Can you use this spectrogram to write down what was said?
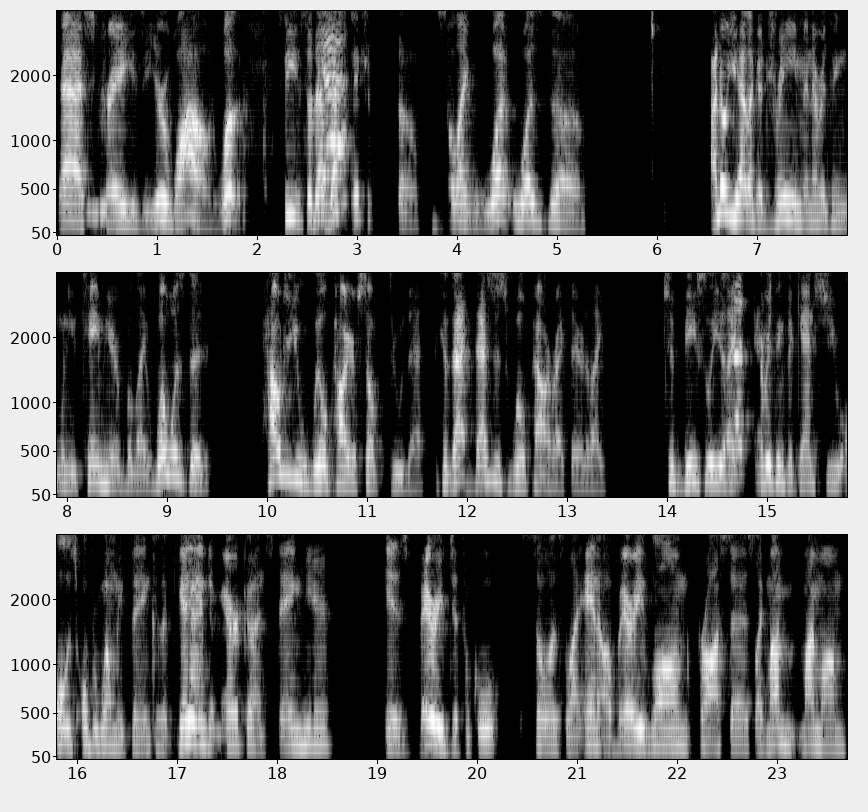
That's Mhm. crazy. You're wild. What? See, so that Yeah. that's interesting though. So like, what was the? I know you had like a dream and everything when you came here, but like, what was the? How did you willpower yourself through that? Because that that's just willpower right there. Like to basically like That- everything's against you, all this overwhelming thing. Because getting Yeah. into America and staying here is very difficult. So it's like and a very long process. Like my my mom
